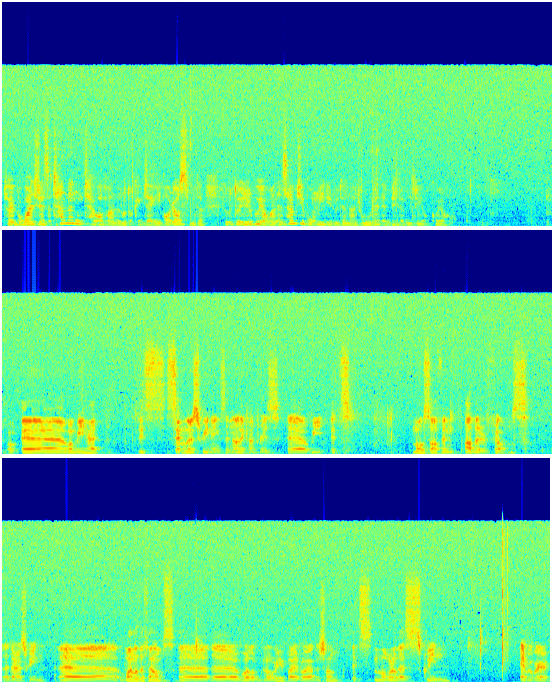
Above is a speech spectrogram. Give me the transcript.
저희 보관실에서 찾는 작업만으로도 굉장히 어려웠습니다. 그리고 또 일부 영화는 35mm로 된 아주 오래된 필름들이었고요. Oh, uh, when we had these similar screenings in other countries, uh, we it's most often other films that are screened. Uh, one of the films, uh, The World of Glory by Roy Andersson, it's more or less screened everywhere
